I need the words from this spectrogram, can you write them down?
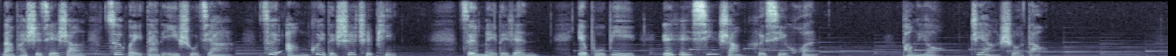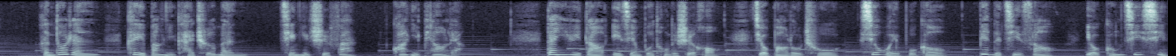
哪怕世界上最伟大的艺术家、最昂贵的奢侈品、最美的人，也不必人人欣赏和喜欢。朋友这样说道。很多人可以帮你开车门，请你吃饭，夸你漂亮，但一遇到意见不同的时候，就暴露出修为不够，变得急躁，有攻击性。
